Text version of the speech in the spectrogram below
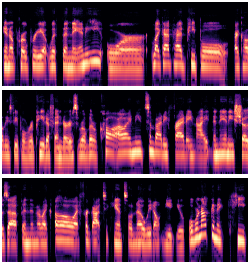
inappropriate with the nanny or like I've had people I call these people repeat offenders where they'll call, oh, I need somebody Friday night. The nanny shows up and then they're like, oh, I forgot to cancel. No, we don't need you. Well, we're not going to keep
